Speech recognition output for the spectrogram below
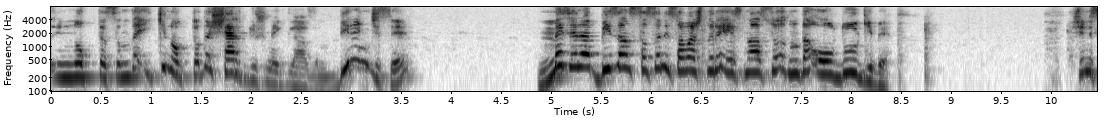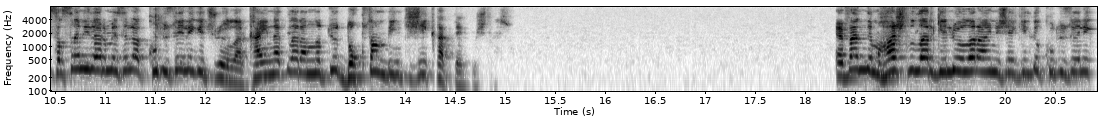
noktasında iki noktada şerh düşmek lazım. Birincisi mesela Bizans Sasani savaşları esnasında olduğu gibi. Şimdi Sasaniler mesela Kudüs'ü ele geçiriyorlar. Kaynaklar anlatıyor 90 bin kişiyi katletmişler. Efendim Haçlılar geliyorlar aynı şekilde Kudüs'ü ele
